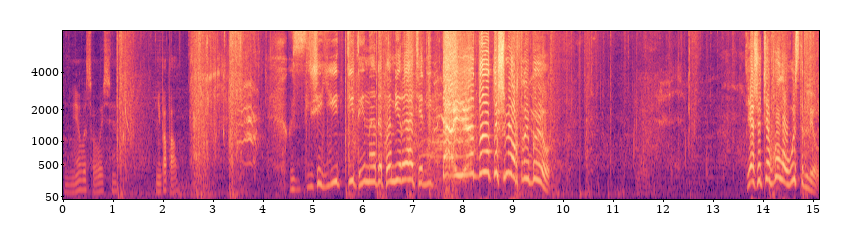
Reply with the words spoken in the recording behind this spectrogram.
Не высовывайся. Не попал. Слушай, ты, ты надо помирать, а не... Я- да ты ж мертвый был! Я же тебе в голову выстрелил.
